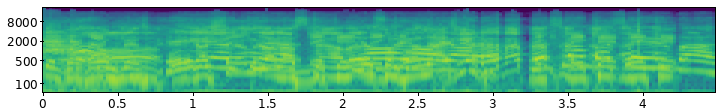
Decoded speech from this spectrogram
det på Holmgren. Jag känner alla kan- som bara... bara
